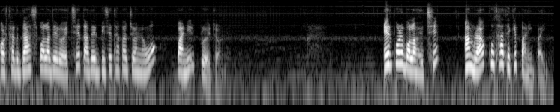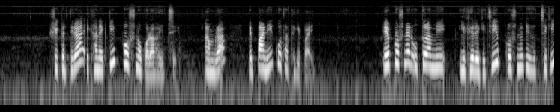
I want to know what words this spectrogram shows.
অর্থাৎ গাছপালা যে রয়েছে, তাদের বেঁচে থাকার জন্যও পানির প্রয়োজন। এরপরে বলা হয়েছে, আমরা কোথা থেকে পানি পাই? শিক্ষার্থীরা এখানে একটি প্রশ্ন করা হয়েছে। আমরা এ পানি কোথা থেকে পাই? এ প্রশ্নের উত্তর আমি লিখে রেখেছি। প্রশ্নটি হচ্ছে কি,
